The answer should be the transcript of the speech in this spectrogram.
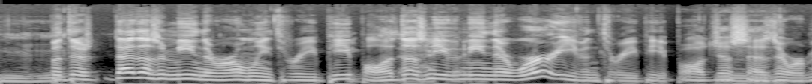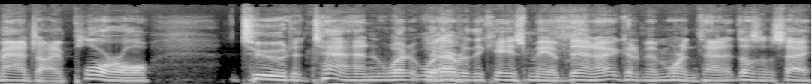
Mm-hmm. But there's, that doesn't mean there were only three people. It doesn't even mean there were even three people. It just Mm-hmm. says there were magi plural, two to ten, what, whatever the case may have been. It could have been more than ten. It doesn't say.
